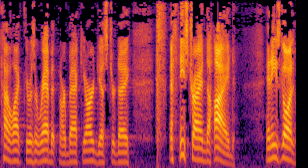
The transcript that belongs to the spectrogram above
kind of like there was a rabbit in our backyard yesterday, and he's trying to hide. And he's going,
